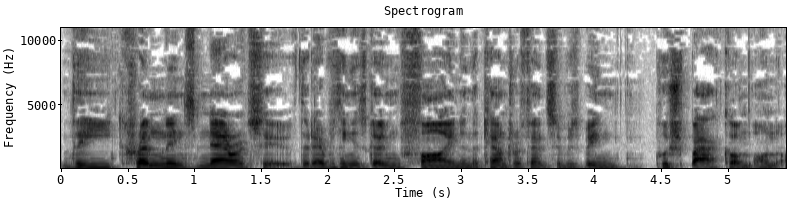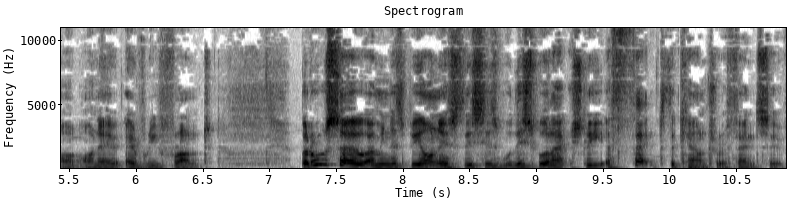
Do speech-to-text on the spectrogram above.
the Kremlin's narrative that everything is going fine and the counteroffensive is being pushed back on, on, on every front. But also, I mean, let's be honest, this, is, this will actually affect the counteroffensive.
